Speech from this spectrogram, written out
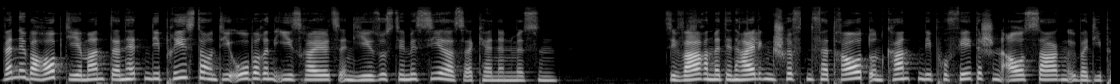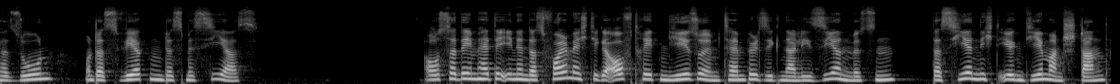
Wenn überhaupt jemand, dann hätten die Priester und die Oberen Israels in Jesus den Messias erkennen müssen. Sie waren mit den heiligen Schriften vertraut und kannten die prophetischen Aussagen über die Person und das Wirken des Messias. Außerdem hätte ihnen das vollmächtige Auftreten Jesu im Tempel signalisieren müssen, dass hier nicht irgendjemand stand,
